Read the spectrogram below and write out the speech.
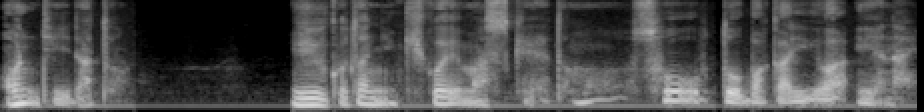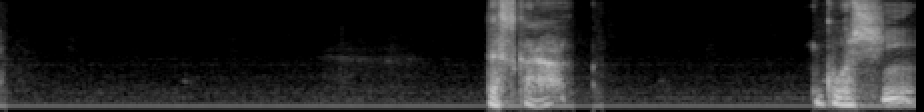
オンリーだということに聞こえますけれどもそうとばかりは言えない。ですからご神意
